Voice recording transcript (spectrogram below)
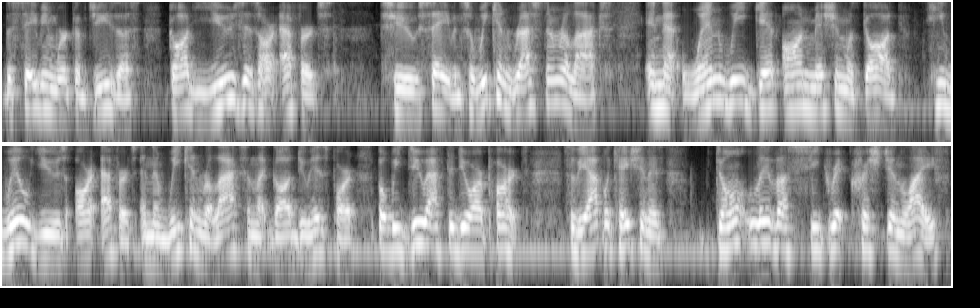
the saving work of Jesus, God uses our efforts to save. And so we can rest and relax in that when we get on mission with God, He will use our efforts and then we can relax and let God do His part. But we do have to do our part. So the application is don't live a secret Christian life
